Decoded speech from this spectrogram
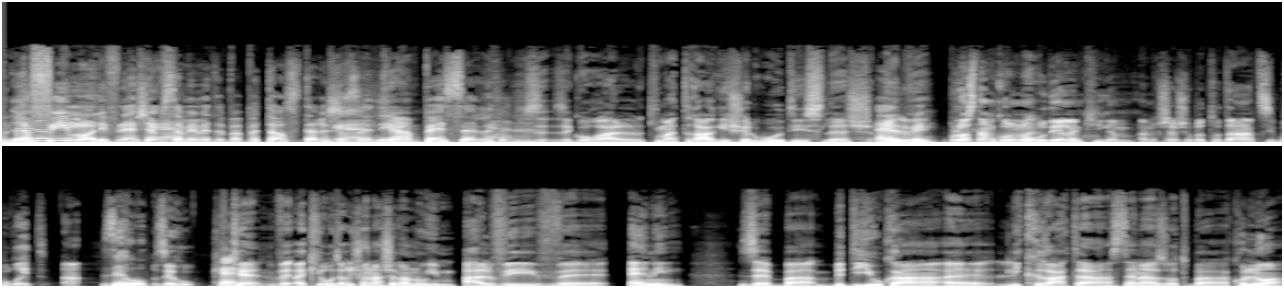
לפימו, לפני שהם כן. שמים את זה בטוסטר, שזה נהיה כן. פסל. זה, זה גורל כמעט טרגי של וודי סלאש אלווי. הוא לא סתם קוראים לו וודי אלן, כי גם אני חושב שבתודעה הציבורית, אה, זה הוא. זה הוא. כן. כן, וההיכרות הראשונה שלנו עם אלווי ואני, זה בדיוק אה, לקראת הסצנה הזאת בקולנוע.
